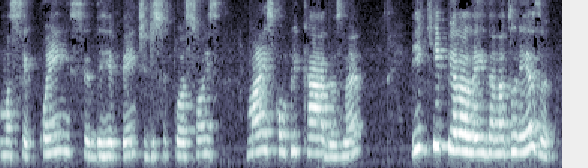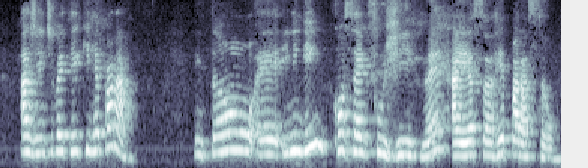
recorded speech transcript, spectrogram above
uma sequência, de repente, de situações mais complicadas, né? E que, pela lei da natureza, a gente vai ter que reparar. Então, é, e ninguém consegue fugir né, a essa reparação.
